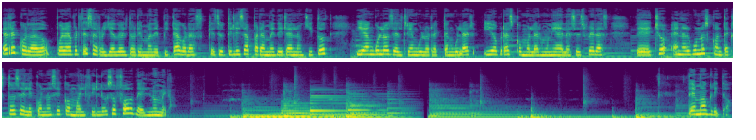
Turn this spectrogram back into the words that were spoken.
Es recordado por haber desarrollado el teorema de Pitágoras, que se utiliza para medir la longitud y ángulos del triángulo rectangular y obras como la armonía de las esferas. De hecho, en algunos contextos se le conoce como el filósofo del número. Demócrito,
